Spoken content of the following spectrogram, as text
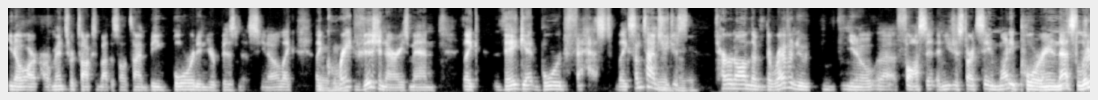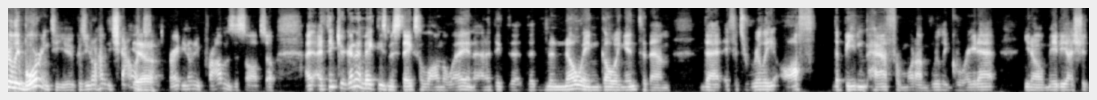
you know, our, our mentor talks about this all the time, being bored in your business, you know, like like mm-hmm. great visionaries, man, like they get bored fast. Like sometimes mm-hmm. you just mm-hmm turn on the, the revenue you know uh, faucet and you just start seeing money pour in that's literally boring to you because you don't have any challenges yeah. right? You don't need problems to solve. So i, I think you're going to make these mistakes along the way and, and i think that the, the knowing going into them that if it's really off the beaten path from what i'm really great at you know maybe i should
